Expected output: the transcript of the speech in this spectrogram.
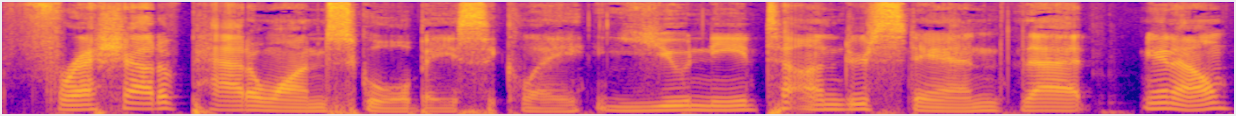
fresh out of Padawan school, basically. You need to understand that, you know,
